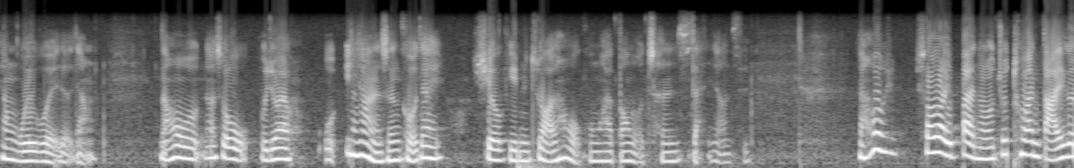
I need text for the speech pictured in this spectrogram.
像微微的这样。然后那时候我就在，我印象很深刻，我在修给你们做，然后我公公还帮我撑伞这样子。然后烧到一半哦，就突然打一个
